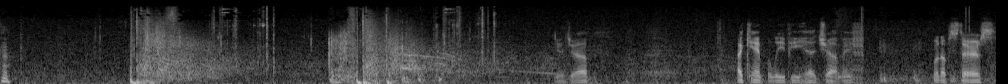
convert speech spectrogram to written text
Good job. I can't believe he headshot me. Went upstairs.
